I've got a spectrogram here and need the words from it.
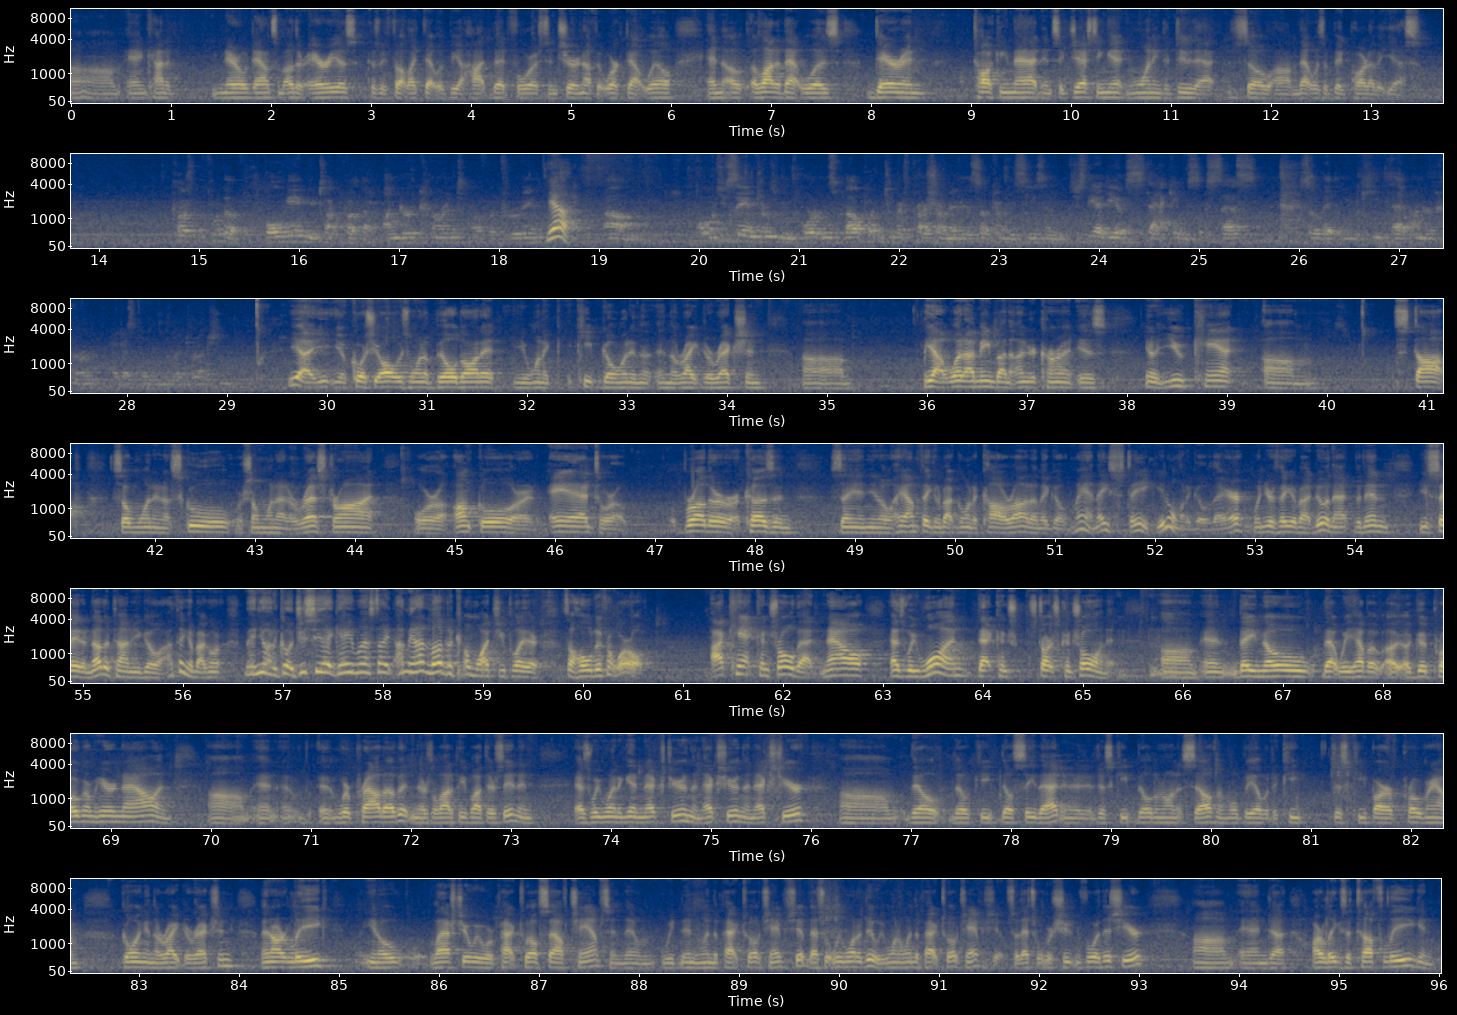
um, and kind of narrow down some other areas because we felt like that would be a hotbed for us. And sure enough, it worked out well. And a, a lot of that was Darrin talking that and suggesting it and wanting to do that. So um, that was a big part of it, yes. Coach, before the bowl game, you talked about the undercurrent of recruiting. Yeah. Um, what would you say in terms of importance, without putting too much pressure on maybe this upcoming season, just the idea of stacking success so that you keep that undercurrent, I guess, moving in the right direction? Yeah, you, of course, you always want to build on it. You want to keep going in the, in the right direction. Um, yeah, what I mean by the undercurrent is, you know, you can't um, stop someone in a school or someone at a restaurant or an uncle or an aunt or a, a brother or a cousin saying, you know, hey, I'm thinking about going to Colorado. And they go, man, they stink. You don't want to go there when you're thinking about doing that. But then you say it another time, you go, I'm thinking about going, man, you ought to go. Did you see that game last night? I mean, I'd love to come watch you play there. It's a whole different world. I can't control that. Now, as we won, that con- starts controlling it. Um, and they know that we have a, a, a good program here now, and, um, and, and, and, we're proud of it. And there's a lot of people out there seeing it. And as we win again next year, and the next year, and the next year, um, they'll they'll keep they'll see that and it'll just keep building on itself and we'll be able to keep just keep our program going in the right direction and our league you know last year we were Pac-12 South champs and then we didn't win the Pac-12 championship. That's what we want to do. We want to win the Pac-12 championship. So that's what we're shooting for this year. Um, and uh, our league's a tough league and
